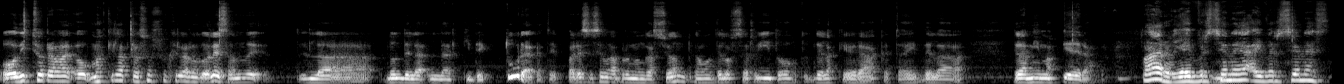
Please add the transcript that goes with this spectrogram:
O dicho otra o más que la abstracción surge la naturaleza, donde la, donde la, la arquitectura ¿cachai? parece ser una prolongación digamos, de los cerritos, de las quebradas, ¿cachai? de, la, de las mismas piedras. Claro, y hay versiones, hay versiones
